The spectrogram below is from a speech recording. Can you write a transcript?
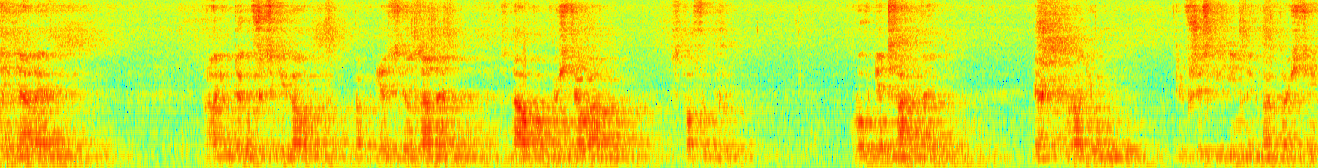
tej wiary, bronił tego wszystkiego, co jest związane nauką Kościoła w sposób równie twardy, jak bronił tych wszystkich innych wartości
